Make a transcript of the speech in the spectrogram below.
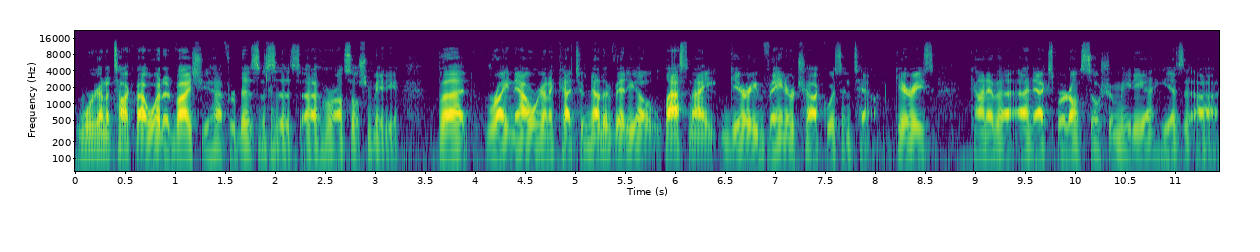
we're going to talk about what advice you have for businesses uh, who are on social media. But right now, we're going to cut to another video. Last night, Gary Vaynerchuk was in town. Gary's kind of a, an expert on social media. He has a,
